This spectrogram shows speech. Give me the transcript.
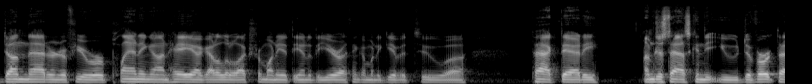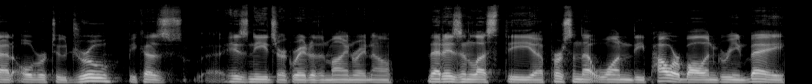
done that, or if you're planning on, hey, I got a little extra money at the end of the year, I think I'm going to give it to uh, Pack Daddy. I'm just asking that you divert that over to Drew because uh, his needs are greater than mine right now. That is, unless the uh, person that won the Powerball in Green Bay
